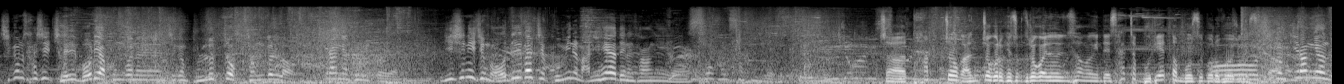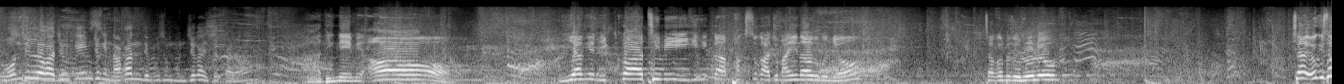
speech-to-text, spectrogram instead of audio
지금 사실 제일 머리 아픈 거는 지금 블루 쪽 정글러 1학년 팀일 거예요. 리신이 지금 어딜 갈지 고민을 많이 해야 되는 상황이에요. 자, 탑 쪽 안쪽으로 계속 들어가 있는 상황인데 살짝 무리했던 모습으로 보여주고 어, 있습니다. 지금 1학년 원딜러가 지금 게임 중에 나갔는데 무슨 문제가 있을까요? 아, 닉네임이 어. 2학년 이과 팀이 이기니까 박수가 아주 많이 나오는군요. 자, 그러면서 룰루. 자, 여기서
